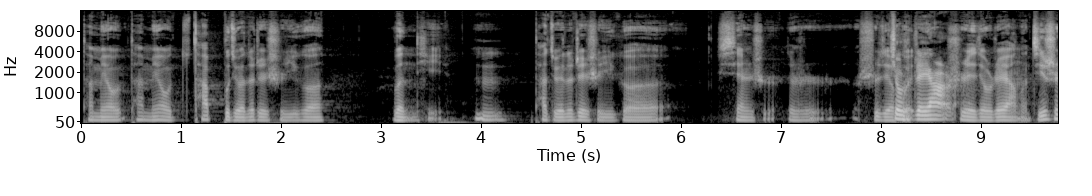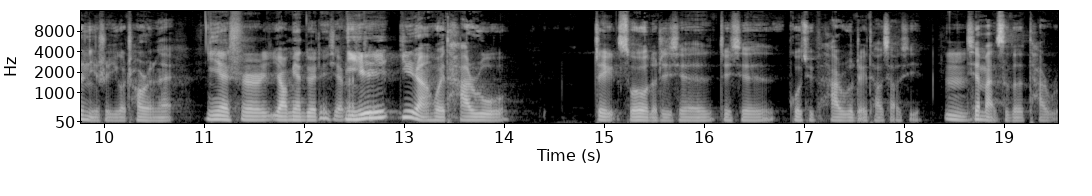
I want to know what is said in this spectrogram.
他没有他没有他不觉得这是一个问题，嗯，他觉得这是一个现实，就是世界就是这样的。世界就是这样的。即使你是一个超人类，你也是要面对这些问你依然会踏入这所有的这些这些过去踏入这条小溪，嗯，千百次的踏入，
